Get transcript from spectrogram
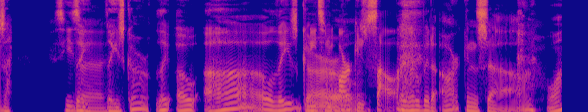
It's like He's they, uh, these girls. They, oh, oh, these need girls. some Arkansas. A little bit of Arkansas. what?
